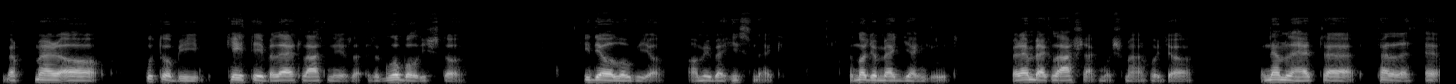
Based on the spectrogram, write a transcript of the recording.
mert, mert a utóbbi két évben lehet látni, hogy ez a, ez a globalista ideológia, amiben hisznek, az nagyon meggyengült. Mert emberek lássák most már, hogy a, nem, lehet eh, felelet, eh,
